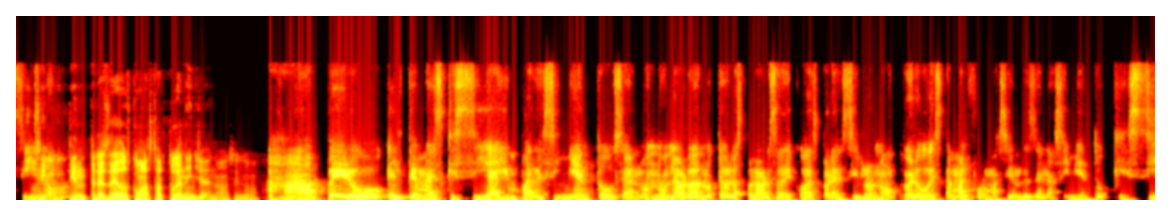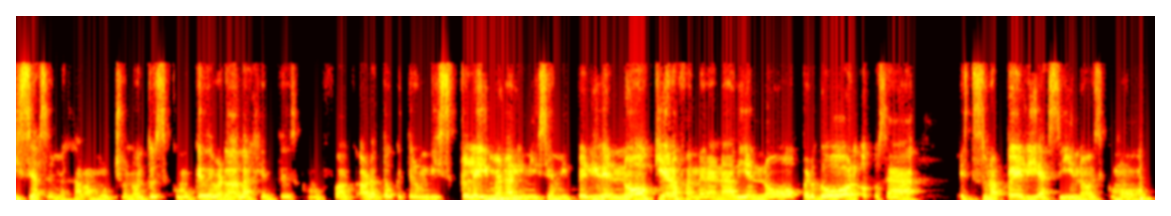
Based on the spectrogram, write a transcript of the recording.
así, sí, ¿no? tienen tres dedos como las tortugas ninja, ¿no? Así como- Ajá, pero el tema es que sí hay un padecimiento, o sea, no, no, la verdad no tengo las palabras adecuadas para decirlo, ¿no? Pero esta malformación desde nacimiento que sí se asemejaba mucho, ¿no? Entonces como que de verdad la gente es como, fuck, ahora tengo que tener un disclaimer al inicio de mi peli de no quiero ofender a nadie, no, perdón, o sea, esta es una peli así, ¿no? Es como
